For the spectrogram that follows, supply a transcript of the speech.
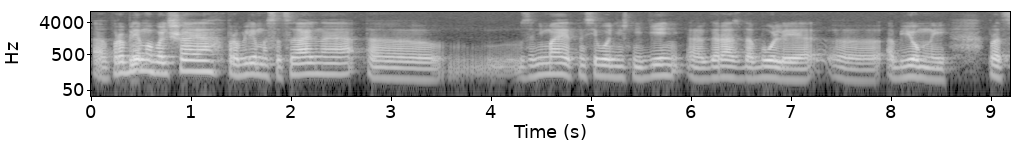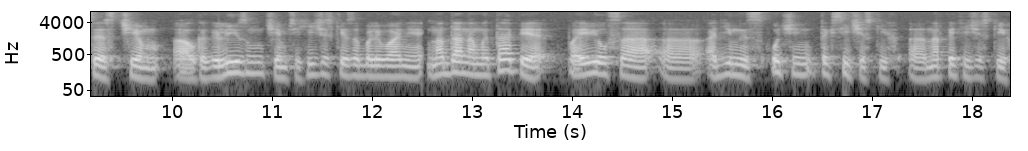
Э, Проблема большая, проблема социальная, э, занимает на сегодняшний день э, гораздо более э, объемный процесс, чем алкоголизм, чем психические заболевания. На данном этапе появился э, один из очень токсических э, наркотических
